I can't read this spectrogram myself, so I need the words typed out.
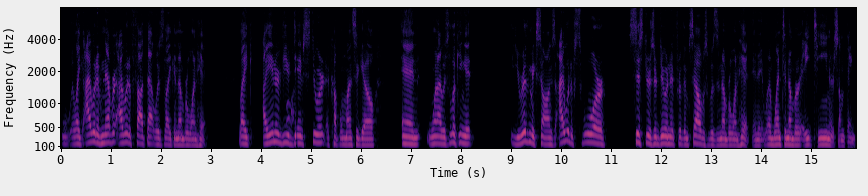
like I would have never I would have thought that was like a number 1 hit. Like I interviewed Dave Stewart a couple months ago and when I was looking at Eurythmic songs, I would have swore Sisters Are Doing It for Themselves was the number 1 hit and it went to number 18 or something.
